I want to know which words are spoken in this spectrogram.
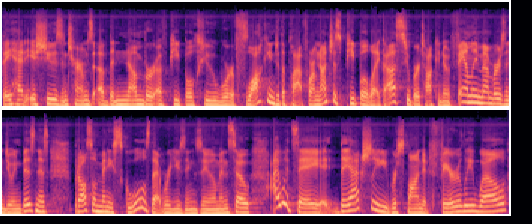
They had issues in terms of the number of people who were flocking to the platform, not just people like us who were talking to family members and doing business, but also many schools that were using Zoom. And so I would say they actually responded fairly well,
